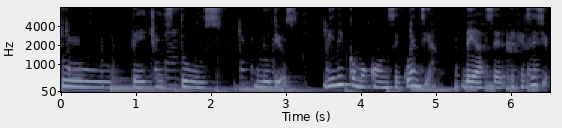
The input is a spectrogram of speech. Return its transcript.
tus pechos, tus glúteos, viene como consecuencia de hacer ejercicio,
